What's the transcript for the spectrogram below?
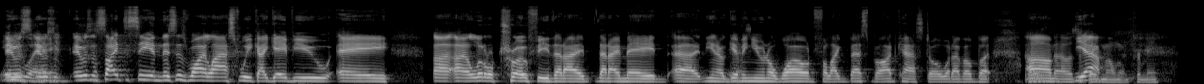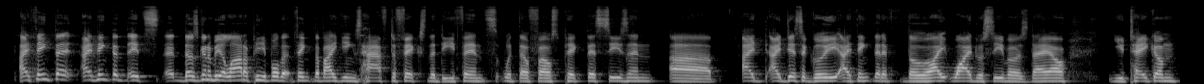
It was it was Anyway. it was a sight to see, and this is why last week I gave you a uh, a little trophy that I that I made. Uh, you know, giving Yes. you an award for like best broadcast or whatever. But That was, um, that was a yeah, big moment for me. I think that I think that it's uh, there's going to be a lot of people that think the Vikings have to fix the defense with their first pick this season. Uh, I I disagree. I think that if the right wide receiver is there, you take them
